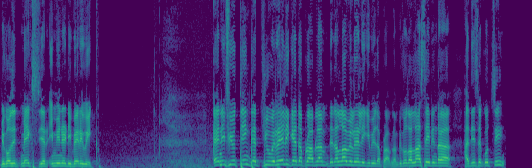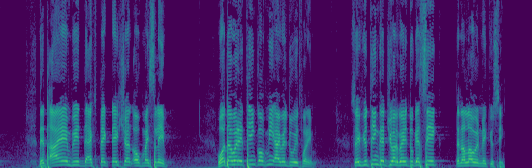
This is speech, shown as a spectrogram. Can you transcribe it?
Because it makes your immunity very weak. And if you think that you will really get the problem, then Allah will really give you the problem. Because Allah said in the Hadith Qudsi that I am with the expectation of my slave. Whatever I think of me, I will do it for him. So if you think that you are going to get sick, then Allah will make you sick.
